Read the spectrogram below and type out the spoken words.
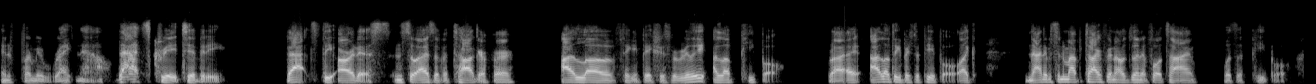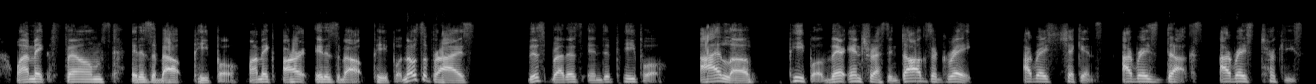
in front of me right now. That's creativity. That's the artist. And so as a photographer, I love taking pictures, but really I love people, right? I love taking pictures of people. Like 90% of my photography when I was doing it full time was of people. When I make films, it is about people. When I make art, it is about people. No surprise, this brother's into people. I love people. They're interesting. Dogs are great. I raise chickens. I raise ducks. I raise turkeys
